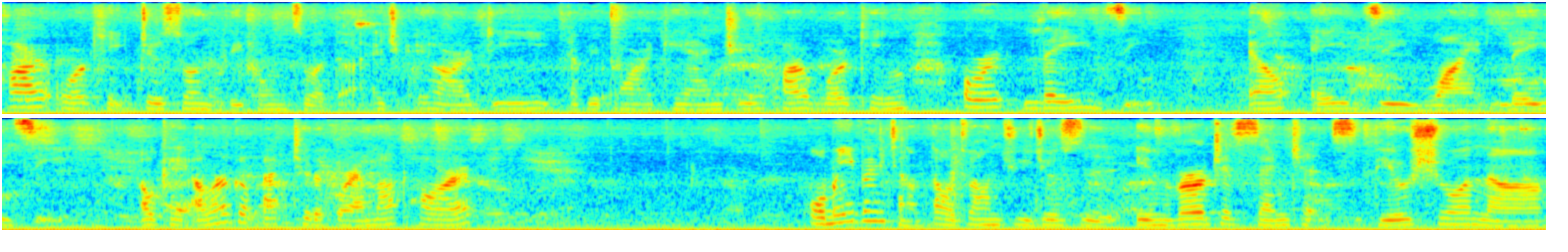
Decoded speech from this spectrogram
hardworking 就是说努力工作的。H A R D W R K I N G. Hardworking or lazy. L A Z Y, lazy. Okay, I want to go back to the grammar part. 我们一般讲倒装句就是 inverted sentence，比如说呢，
